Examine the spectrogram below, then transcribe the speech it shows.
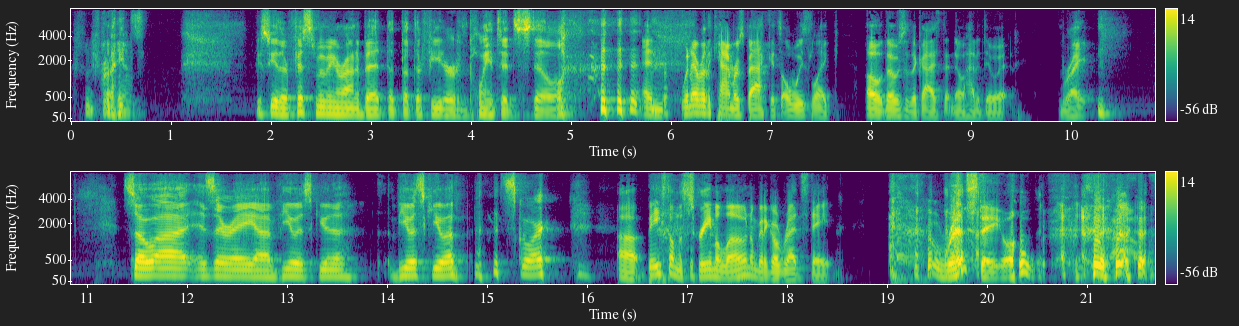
right. You see their fists moving around a bit, but- their feet are planted still. And whenever the camera's back, it's always like, oh, those are the guys that know how to do it. Right. So, uh, is there a uh, view askew view askew score? Uh, based on the scream alone, I'm gonna go Red State. Red State. Oh,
